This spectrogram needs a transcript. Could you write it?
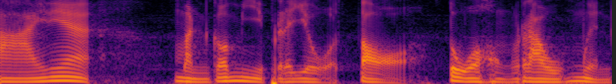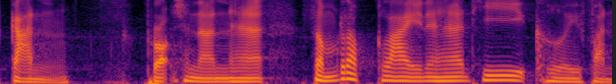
ร้ายเนี่ยมันก็มีประโยชน์ต่อตัวของเราเหมือนกัน เพราะฉะนั้นนะฮะสำหรับใครนะฮะที่เคยฝัน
